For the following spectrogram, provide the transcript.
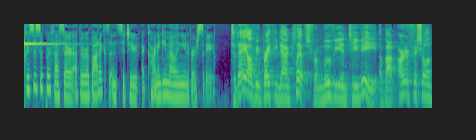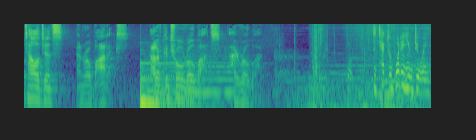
Chris is a professor at the Robotics Institute at Carnegie Mellon University. Today I'll be breaking down clips from movie and TV about artificial intelligence and robotics. Out of control robots, I, Robot. Detective, what are you doing?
